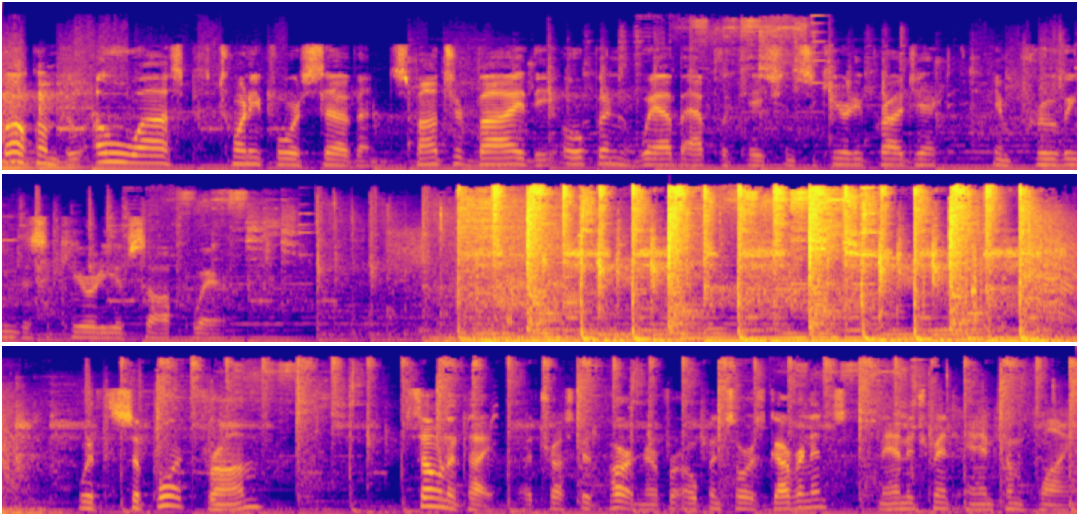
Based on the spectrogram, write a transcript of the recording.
Welcome to OWASP 24 7, sponsored by the Open Web Application Security Project, improving the security of software. With support from Sonatype, a trusted partner for open source governance, management, and compliance.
